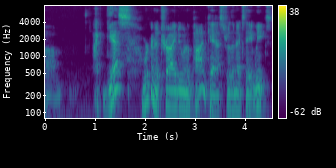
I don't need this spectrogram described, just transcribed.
um, I guess we're going to try doing a podcast for the next eight weeks.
